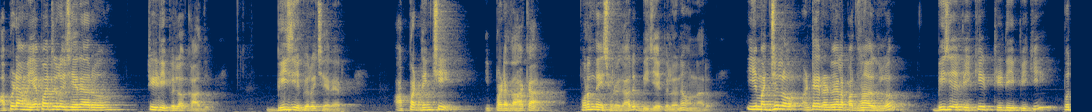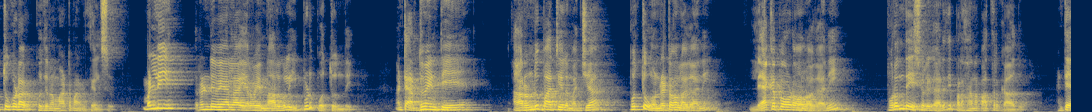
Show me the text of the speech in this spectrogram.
అప్పుడు ఆమె ఏ పార్టీలో చేరారు? టీడీపీలో కాదు. బీజేపీలో చేరారు. అప్పటి నుంచి ఇప్పటిదాకా పురంధేశ్వరి గారు బీజేపీలోనే ఉన్నారు. ఈ మధ్యలో అంటే రెండు వేల పద్నాలుగులో బీజేపీకి టీడీపీకి పొత్తు కూడా కుదిరిన మాట మనకు తెలుసు. మళ్ళీ రెండు వేల ఇరవై నాలుగులో ఇప్పుడు పొత్తుంది. అంటే అర్థం ఏంటి? ఆ రెండు పార్టీల మధ్య పొత్తు ఉండటంలో కానీ లేకపోవడంలో కానీ పురంధేశ్వరి గారిది ప్రధాన పాత్ర కాదు. అంటే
